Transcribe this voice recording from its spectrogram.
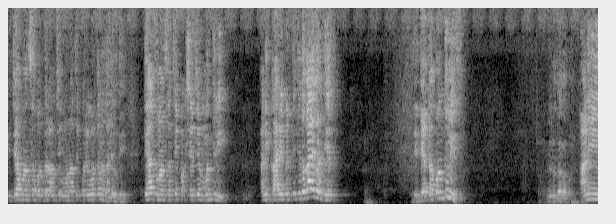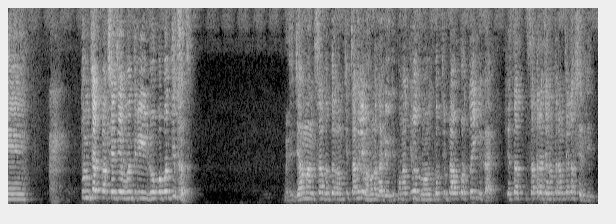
की ज्या माणसाबद्दल आमचे मनाचे परिवर्तन झाले होते त्याच माणसाचे पक्षाचे मंत्री आणि कार्यकर्ते तिथं काय करतात? जे म्हणजे देता पण तुम्हीच. विरोधाला पण. आणि तुमच्याच पक्षाचे मंत्री लोक पण तिथंच. म्हणजे ज्या माणसाबद्दल आमची चांगली भावना झाली होती पुन्हा तोच माणूस गपचिप डाव करतोय की काय हे सत- सतराच्या नंतर आमच्या लक्षात येईल.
